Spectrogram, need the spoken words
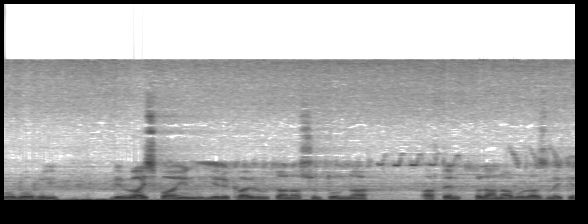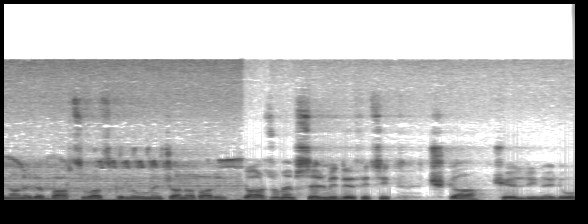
Բոլորի եւ այս պահին 380 տոննա արդեն պլանավորած մեքենաները բարձված գտնվում են ճանապարհին։ Կարծում եմ սերմի դեֆիցիտ չկա, չի լինելու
